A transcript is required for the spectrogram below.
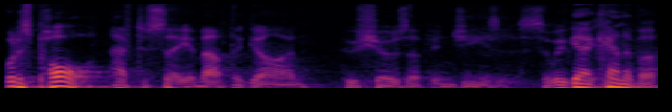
What does Paul have to say about the God who shows up in Jesus? So we've got kind of a,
